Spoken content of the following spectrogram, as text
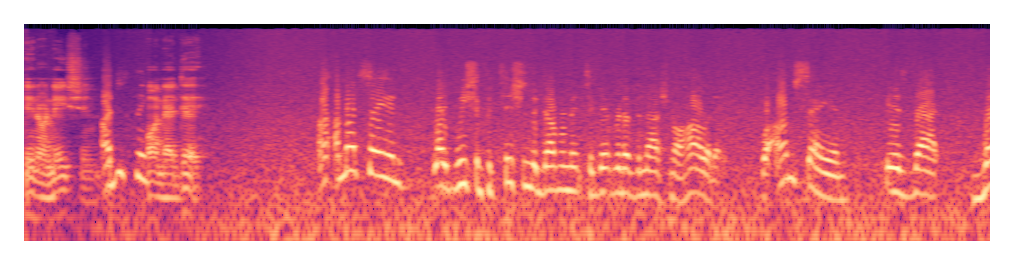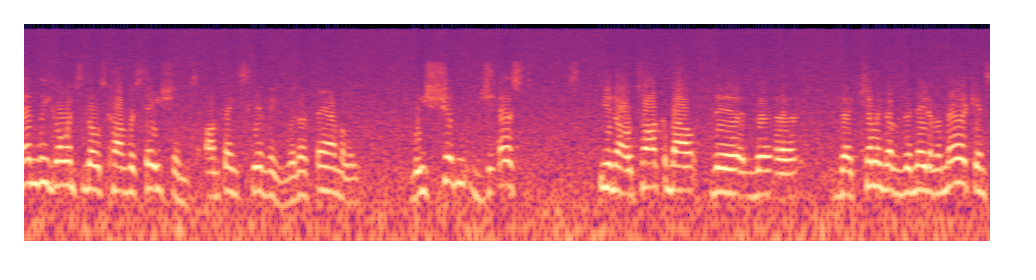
in our nation I just think on that day. I, I'm not saying like we should petition the government to get rid of the national holiday. What I'm saying is that when we go into those conversations on Thanksgiving with our family, we shouldn't just, you know, talk about the the the killing of the Native Americans.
